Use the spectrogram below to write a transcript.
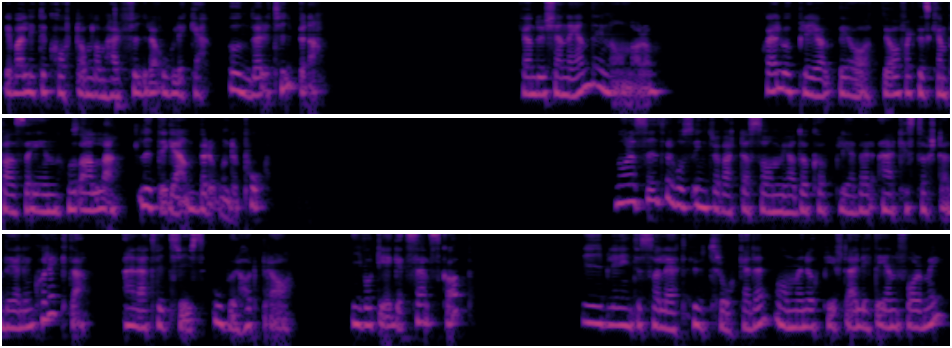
Det var lite kort om de här fyra olika undertyperna. Kan du känna igen dig i någon av dem? Själv upplever jag att jag faktiskt kan passa in hos alla, lite grann beroende på. Några sidor hos introverta som jag dock upplever är till största delen korrekta är att vi trivs oerhört bra i vårt eget sällskap. Vi blir inte så lätt uttråkade om en uppgift är lite enformig.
